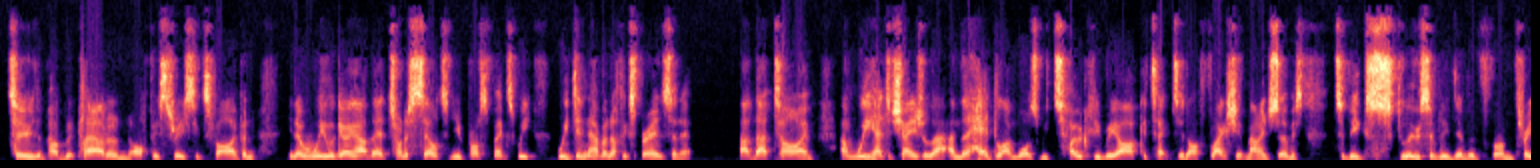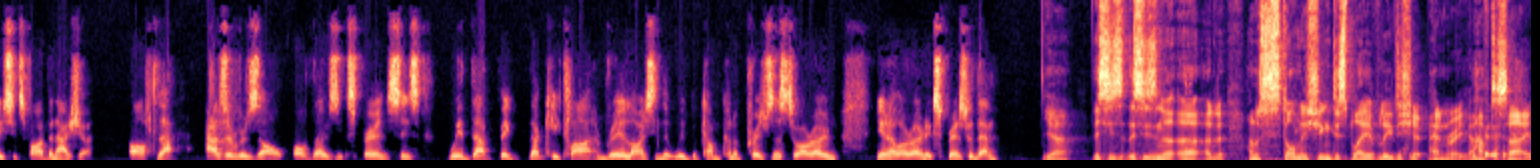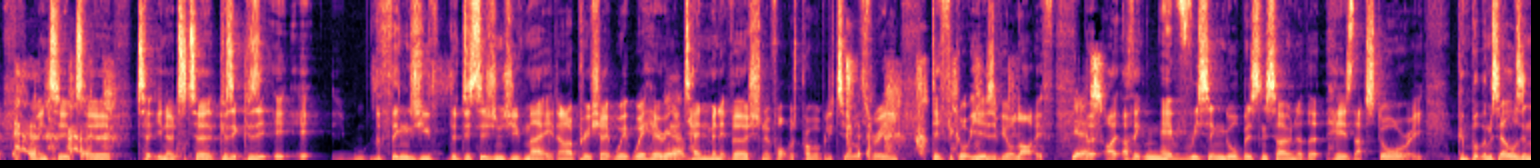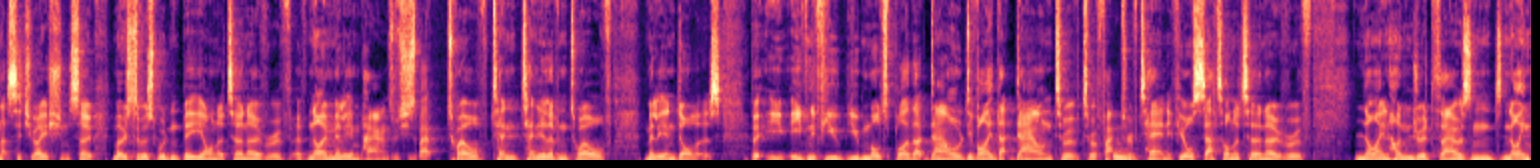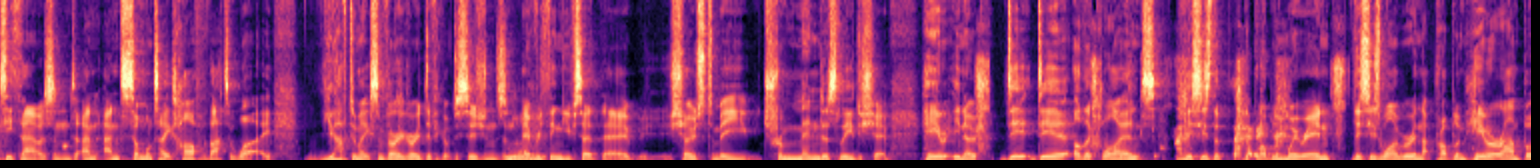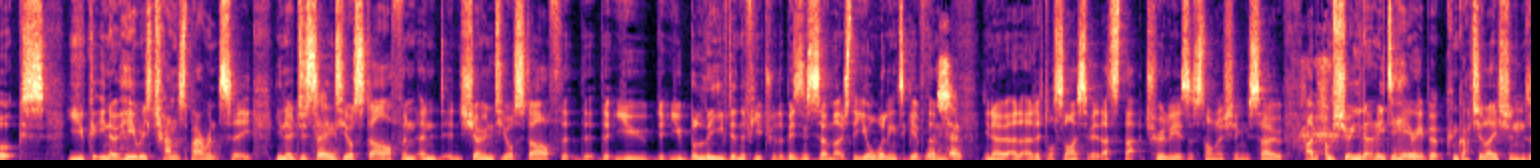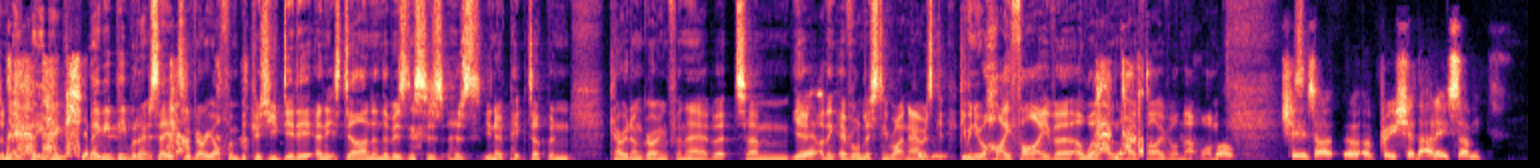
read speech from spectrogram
to the public cloud and Office 365. And you know we were going out there trying to sell to new prospects. We we didn't have enough experience in it at that time, and we had to change all that. And the headline was we totally re-architected our flagship managed service to be exclusively delivered from 365 and Azure. After that, as a result of those experiences with that big that key client and realizing that we'd become kind of prisoners to our own you know our own experience with them. Yeah. This is this is an, an astonishing display of leadership henry i have to say. I mean to, to, to you know to turn because it because it, it, it the things you've the decisions you've made and i appreciate we're, we're hearing yeah. a 10 minute version of what was probably two or three difficult years of your life yes. but I, I think mm. every single business owner that hears that story can put themselves in that situation so most of us wouldn't be on a turnover of, of 9 million pounds which is about 12 10, 10 11 12 million dollars but you, even if you you multiply that down or divide that down to a, to a factor mm. of 10 if you're sat on a turnover of 900,000, 90,000, and, and someone takes half of that away, you have to make some very, very difficult decisions. And mm. everything you've said there shows to me tremendous leadership. Here, you know, dear, dear other clients, this is the, the problem we're in. This is why we're in that problem. Here are our books. You, you know, here is transparency. You know, just saying to your staff and, and showing to your staff that, that, that you that you believed in the future of the business so much that you're willing to give them, you know, a, a little slice of it. That's that truly is astonishing. So I'm, I'm, sure you don't need to hear it, but congratulations. And maybe, maybe, maybe, people don't say it to you very often because you did it and it's done and the business has, has you know picked up and carried on growing from there. But um, yeah, yeah, I think everyone listening right now is giving you a high five, a, a well done high five on that one. Well, cheers. I, I appreciate that. And it's um,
